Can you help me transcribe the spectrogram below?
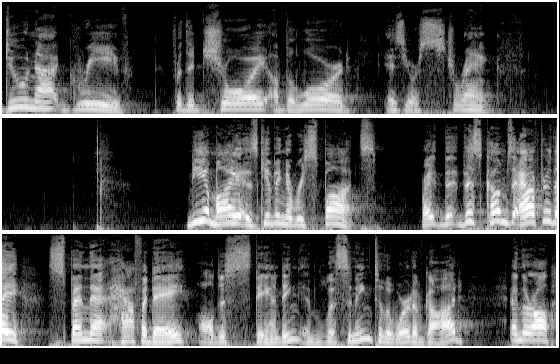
Do not grieve, for the joy of the Lord is your strength. Nehemiah is giving a response, right? This comes after they spend that half a day all just standing and listening to the word of God. And they're all,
